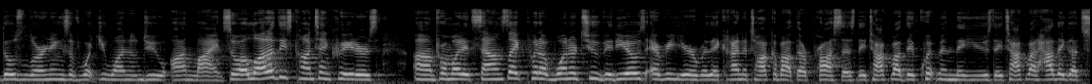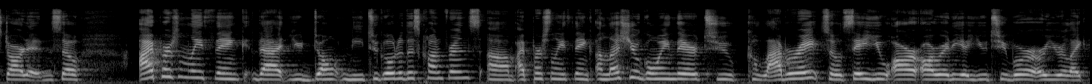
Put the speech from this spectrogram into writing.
those learnings of what you want to do online so a lot of these content creators um, from what it sounds like, put up one or two videos every year where they kind of talk about their process. They talk about the equipment they use. They talk about how they got started. And so I personally think that you don't need to go to this conference. Um, I personally think unless you're going there to collaborate, so say you are already a YouTuber or you're like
